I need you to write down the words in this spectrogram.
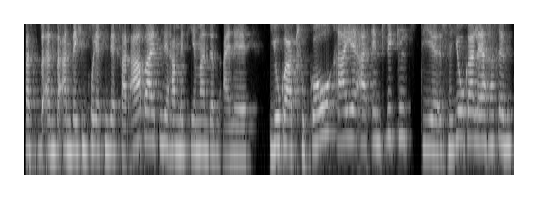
was, an, an welchen Projekten wir gerade arbeiten, wir haben mit jemandem eine Yoga-to-Go-Reihe entwickelt. Die ist eine Yogalehrerin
